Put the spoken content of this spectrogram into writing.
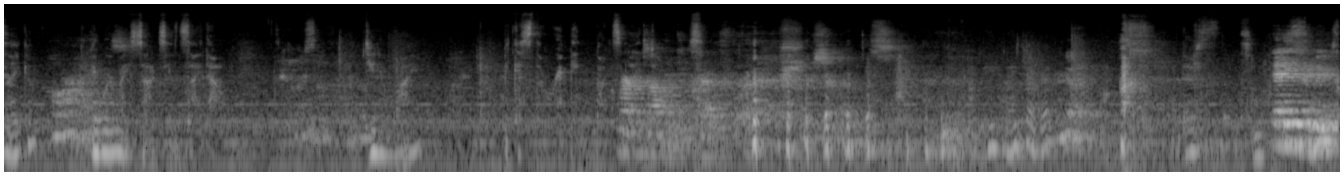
like right. I wear my socks inside out. Do you know why? Because the ripping bugs for it. I get it.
